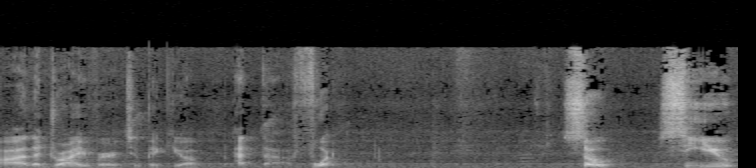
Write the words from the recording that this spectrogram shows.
uh, the driver to pick you up at the fort. So see you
